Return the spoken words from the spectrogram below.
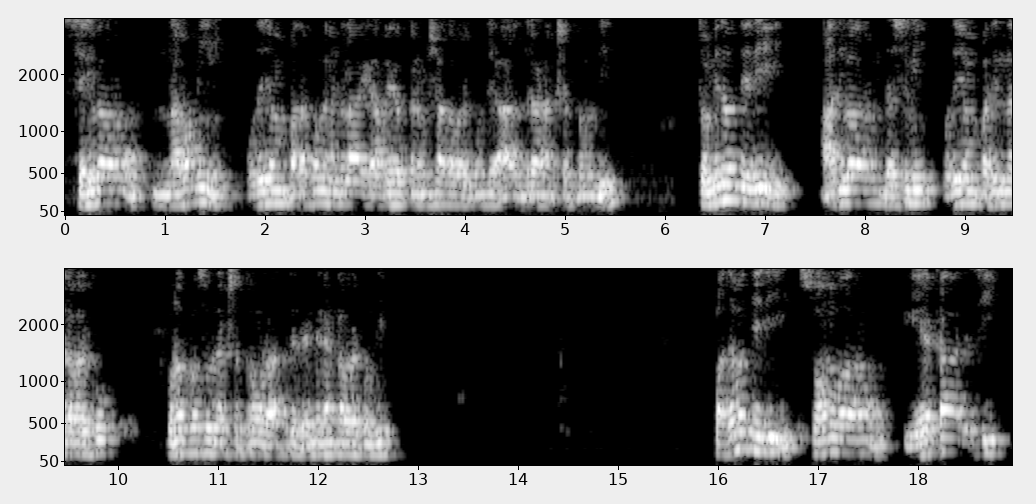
శనివారం నవమి ఉదయం పదకొండు గంటల యాభై ఒక్క నిమిషాల వరకు ఉంది ఆర్ద్ర నక్షత్రం ఉంది. తొమ్మిదవ తేదీ ఆదివారం దశమి ఉదయం పదిన్నర వరకు పునర్వసు నక్షత్రం రాత్రి రెండు గంటల వరకు ఉంది. పదవ తేదీ సోమవారం ఏకాదశి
